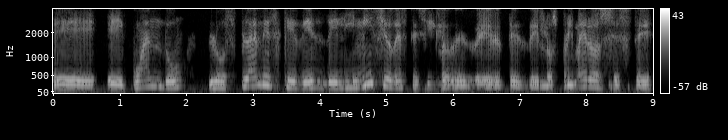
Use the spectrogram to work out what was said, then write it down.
eh, eh, cuando los planes que desde el inicio de este siglo, desde, desde los primeros, este,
